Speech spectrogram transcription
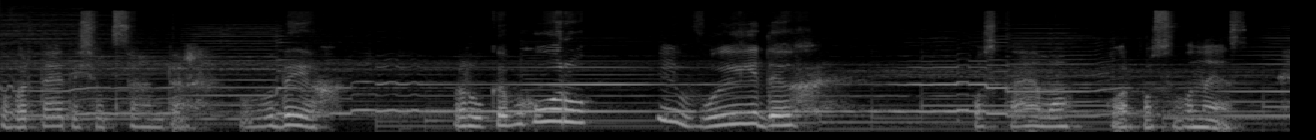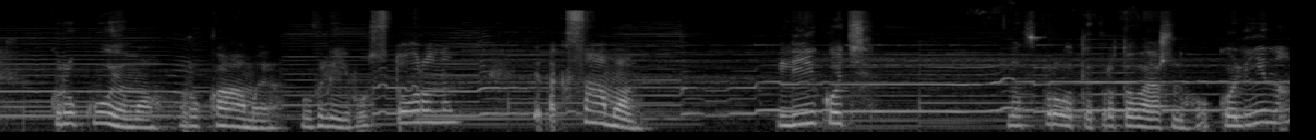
повертайтесь у центр. Вдих. Руки вгору і видих. Пускаємо корпус вниз. Крокуємо руками в ліву сторону. І так само лікоть навпроти протилежного коліна.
